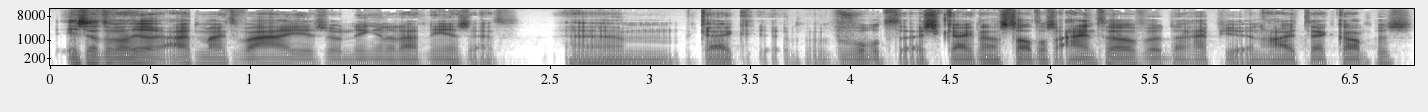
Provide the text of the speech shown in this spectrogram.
is dat er wel heel erg uitmaakt waar je zo'n ding inderdaad neerzet. Ehm, kijk, bijvoorbeeld als je kijkt naar een stad als Eindhoven, daar heb je een high-tech campus.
